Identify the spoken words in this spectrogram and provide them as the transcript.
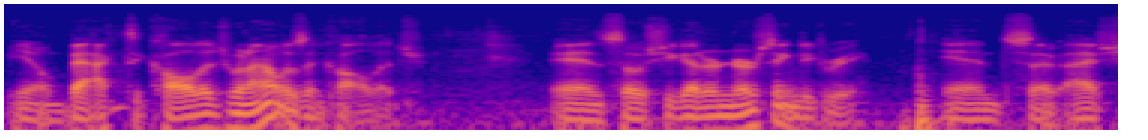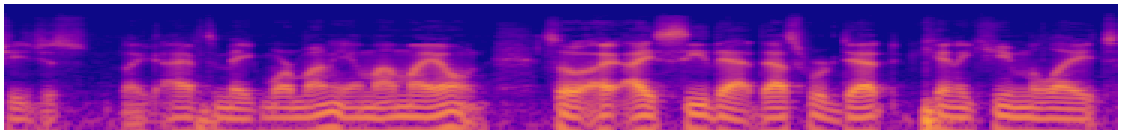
you know, back to college when I was in college, and so she got her nursing degree. And so I, she just like I have to make more money. I'm on my own. So I, I see that. That's where debt can accumulate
